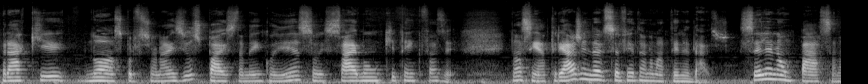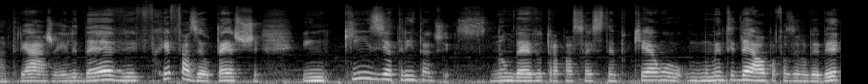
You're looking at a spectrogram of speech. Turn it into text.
para que nós, profissionais e os pais também conheçam e saibam o que tem que fazer. Então, assim, a triagem deve ser feita na maternidade. Se ele não passa na triagem, ele deve refazer o teste em 15 a 30 dias. Não deve ultrapassar esse tempo, que é o, momento ideal para fazer no bebê,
